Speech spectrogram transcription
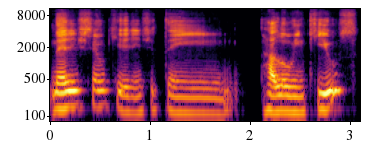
Né? A gente tem o quê? A gente tem Halloween Kills,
